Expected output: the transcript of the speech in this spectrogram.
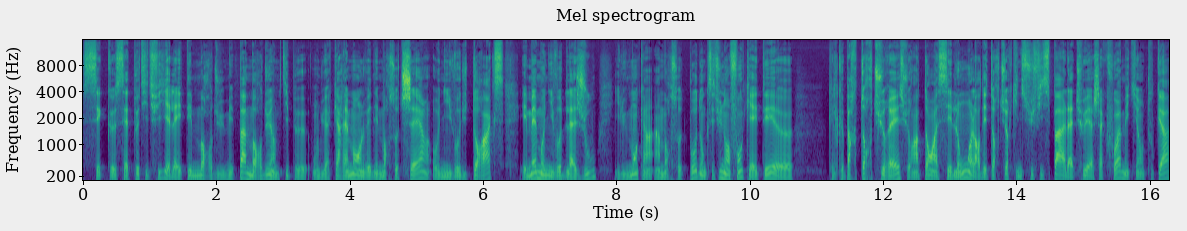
C'est que cette petite fille, elle a été mordue, mais pas mordue un petit peu. On lui a carrément enlevé des morceaux de chair au niveau du thorax et même au niveau de la joue. Il lui manque un, morceau de peau. Donc c'est une enfant qui a été euh, quelque part torturée sur un temps assez long. Alors des tortures qui ne suffisent pas à la tuer à chaque fois, mais qui en tout cas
